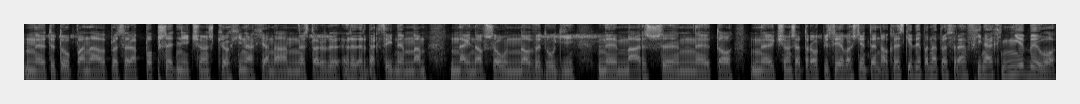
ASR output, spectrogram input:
mm, tytuł pana profesora poprzedniej książki o Chinach. Ja na story redakcyjnym mam najnowszą, Nowy Długi mm, Marsz. Mm, To mm, książka, która opisuje właśnie ten okres, kiedy pana profesora w Chinach nie było.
